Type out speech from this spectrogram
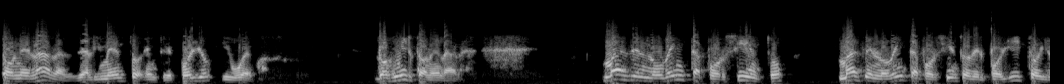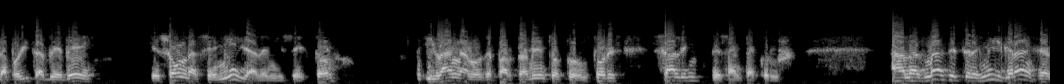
toneladas de alimento entre pollo y huevo. 2.000 toneladas. Más del 90%, más del 90% del pollito y la pollita bebé, que son la semilla de mi sector, y van a los departamentos productores, salen de Santa Cruz. A las más de 3.000 granjas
